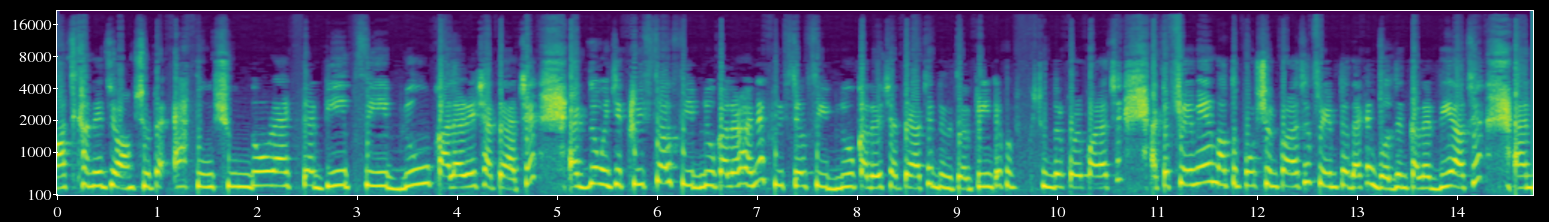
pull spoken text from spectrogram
মাঝখানের যে অংশটা এত সুন্দর একটা ডিপ সি ব্লু কালারের সাথে আছে। একদম ওই যে ক্রিস্টাল সি ব্লু কালার হয় না? ক্রিস্টাল সি ব্লু কালারের সাথে আছে ডিজিটাল প্রিন্টটা খুব সুন্দর করে করা আছে। একটা ফ্রেমের মতো পোর্শন করা আছে ফ্রেমটা দেখেন গোল্ডেন কালার দিয়ে আছে। এন্ড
